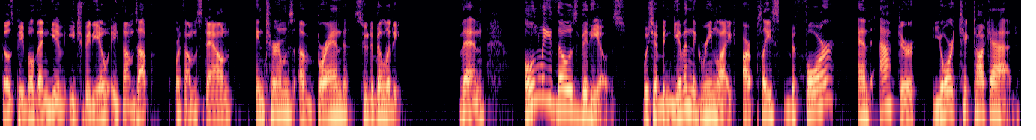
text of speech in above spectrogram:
Those people then give each video a thumbs up or thumbs down in terms of brand suitability. Then, only those videos which have been given the green light are placed before and after your TikTok ad,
